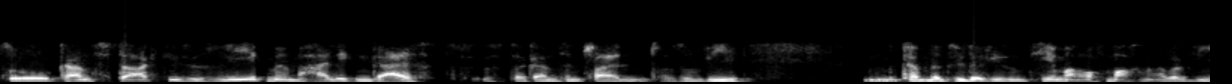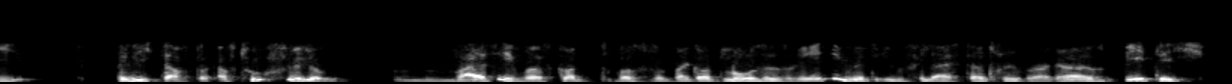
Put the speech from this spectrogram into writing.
so ganz stark dieses Leben im Heiligen Geist ist da ganz entscheidend. Also wie, kann man jetzt wieder ein Riesenthema aufmachen, aber wie bin ich da auf, auf Tuchfühlung? Weiß ich, was Gott, was bei Gott los ist? Rede ich mit ihm vielleicht darüber? Gell? Also bete ich.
